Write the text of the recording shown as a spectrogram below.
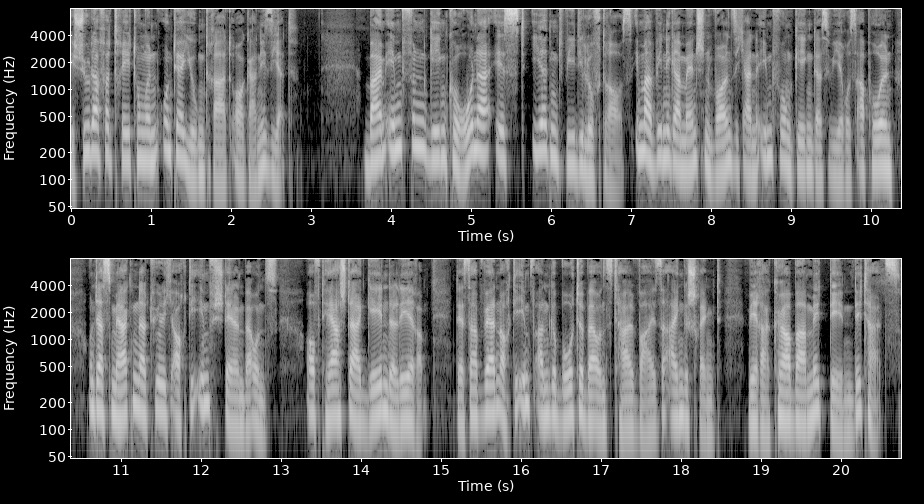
die Schülervertretungen und der Jugendrat organisiert. Beim Impfen gegen Corona ist irgendwie die Luft raus. Immer weniger Menschen wollen sich eine Impfung gegen das Virus abholen und das merken natürlich auch die Impfstellen bei uns. Oft herrscht da gehende Leere. Deshalb werden auch die Impfangebote bei uns teilweise eingeschränkt. Vera Körber mit den Details.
